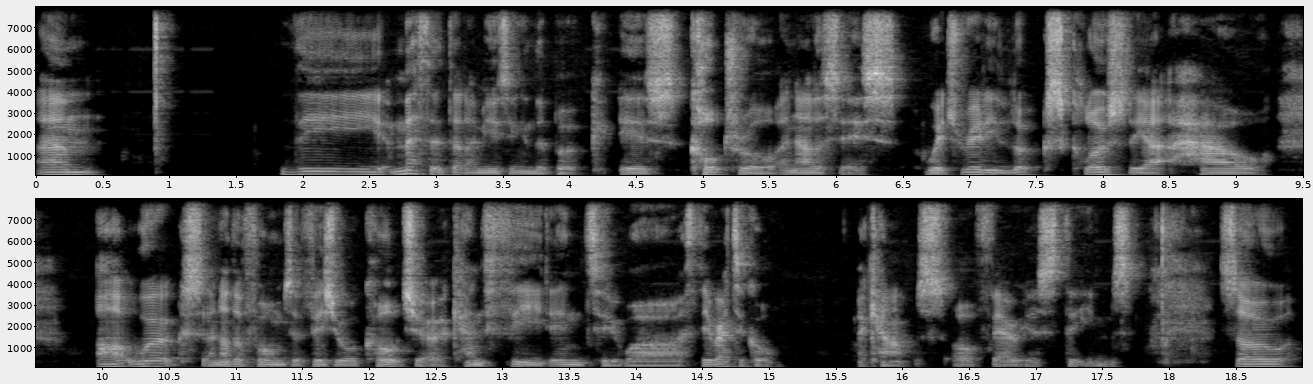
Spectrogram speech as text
Um, the method that I'm using in the book is cultural analysis, which really looks closely at how artworks and other forms of visual culture can feed into our theoretical accounts of various themes. So,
